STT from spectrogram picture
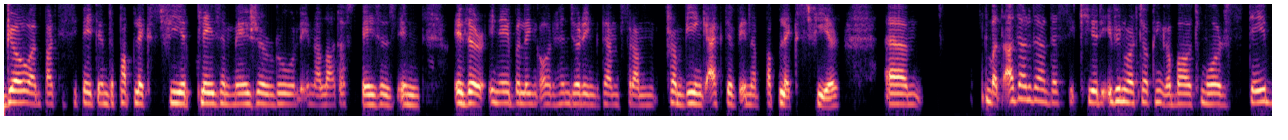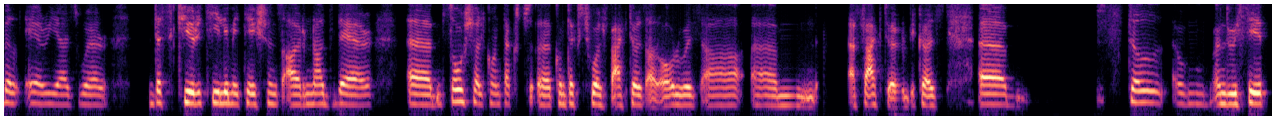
go and participate in the public sphere plays a major role in a lot of spaces in either enabling or hindering them from from being active in a public sphere. Um, but other than the security even we're talking about more stable areas where the security limitations are not there um, social context uh, contextual factors are always uh, um, a factor because um, still um, and we see it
